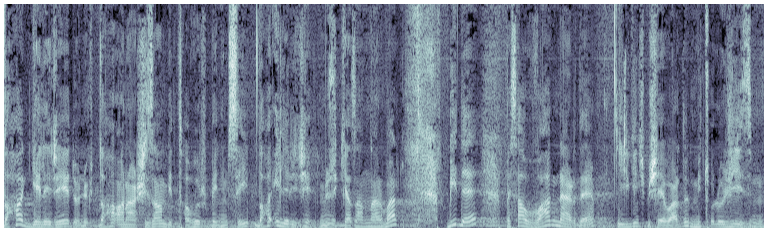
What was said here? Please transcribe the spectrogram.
daha geleceğe dönük, daha anarşizan bir tavır benimseyip daha ilerici müzik yazanlar var. Bir de mesela Wagner'de ilginç bir şey vardır. Mitolojizm.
